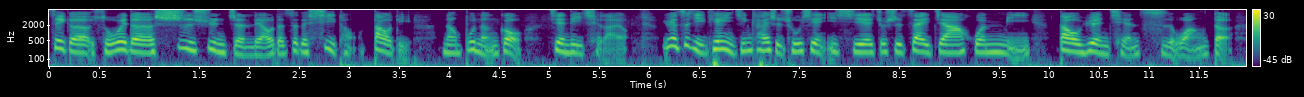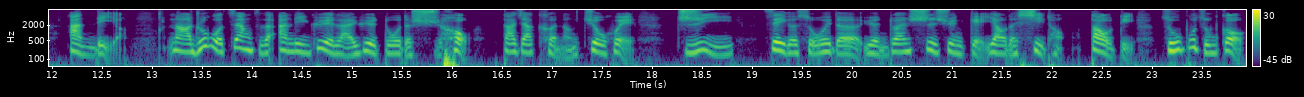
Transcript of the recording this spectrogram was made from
这个所谓的视讯诊疗的这个系统到底能不能够建立起来哦？因为这几天已经开始出现一些就是在家昏迷到院前死亡的案例啊。那如果这样子的案例越来越多的时候，大家可能就会质疑这个所谓的远端视讯给药的系统到底足不足够。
